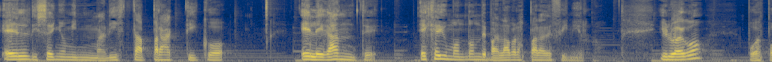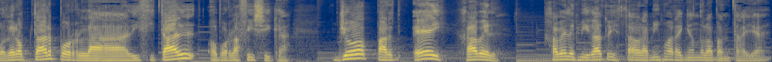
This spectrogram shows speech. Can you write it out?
El diseño minimalista, práctico, elegante. Es que hay un montón de palabras para definirlo. Y luego, pues poder optar por la digital o por la física. Yo, ¡Ey, Javel! Javel es mi gato y está ahora mismo arañando la pantalla. ¿eh?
